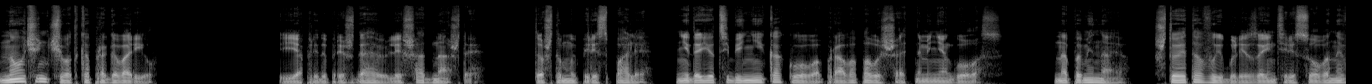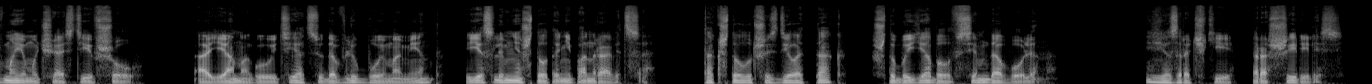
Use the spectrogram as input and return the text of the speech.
но очень четко проговорил. Я предупреждаю лишь однажды. То, что мы переспали, не дает тебе никакого права повышать на меня голос. Напоминаю, что это вы были заинтересованы в моем участии в шоу. А я могу уйти отсюда в любой момент, если мне что-то не понравится. Так что лучше сделать так, чтобы я был всем доволен. Ее зрачки расширились.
